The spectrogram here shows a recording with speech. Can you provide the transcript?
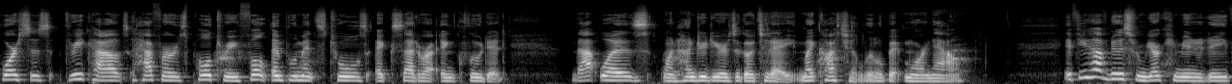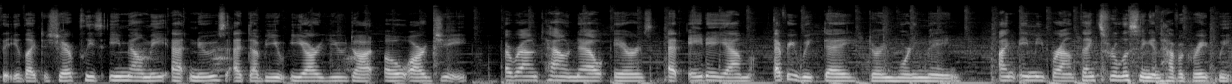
horses, three cows, heifers, poultry, full implements, tools, etc. included. That was 100 years ago today. Might cost you a little bit more now. If you have news from your community that you'd like to share, please email me at news at weru.org. Around Town now airs at 8 a.m. every weekday during Morning Maine. I'm Amy Browne. Thanks for listening and have a great week.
